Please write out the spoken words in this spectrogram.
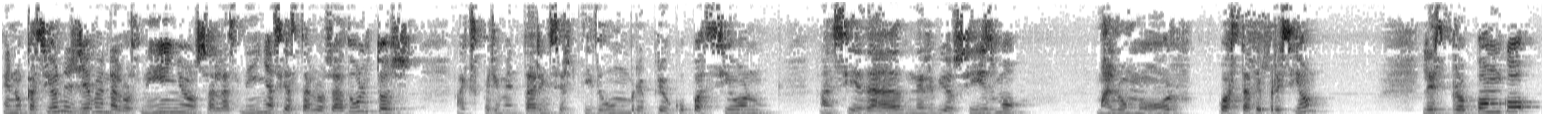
en ocasiones llevan a los niños, a las niñas y hasta a los adultos a experimentar incertidumbre, preocupación, ansiedad, nerviosismo, mal humor o hasta depresión. Les propongo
